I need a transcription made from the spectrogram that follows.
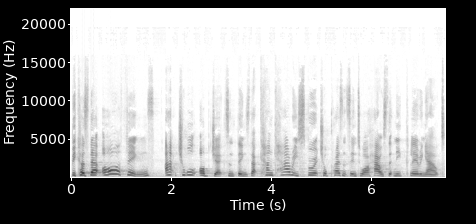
Because there are things actual objects and things that can carry spiritual presence into our house that need clearing out.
